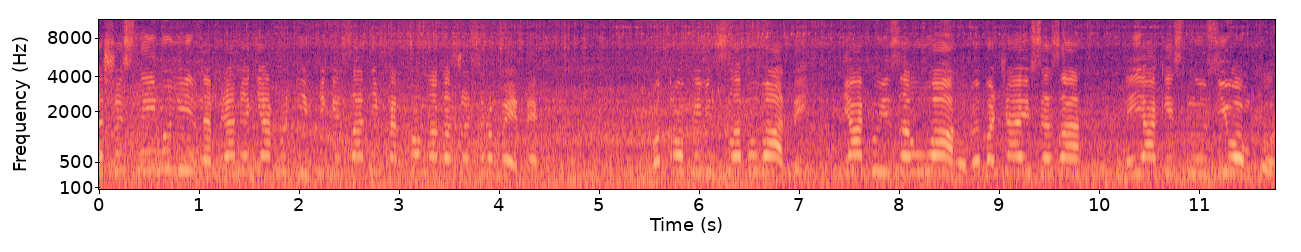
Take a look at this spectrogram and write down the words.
Це щось неймовірне, прямо як я хотів, тільки заднім катком треба щось робити. Бо трохи він слабуватий. Дякую за увагу. Вибачаюся за неякісну зйомку.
